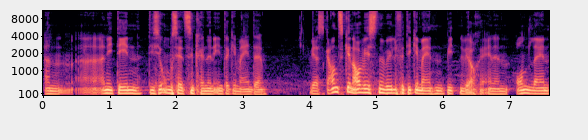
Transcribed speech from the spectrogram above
an, an Ideen, die sie umsetzen können in der Gemeinde. Wer es ganz genau wissen will, für die Gemeinden bieten wir auch einen Online-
